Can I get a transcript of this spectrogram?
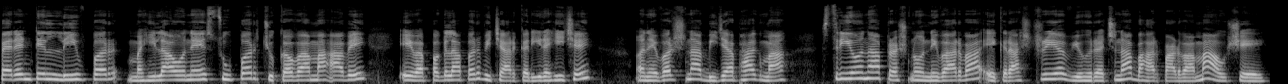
પેરેન્ટિલ લીવ પર મહિલાઓને સુપર ચૂકવવામાં આવે એવા પગલાં પર વિચાર કરી રહી છે અને વર્ષના બીજા ભાગમાં સ્ત્રીઓના પ્રશ્નો નિવારવા એક રાષ્ટ્રીય વ્યૂહરચના બહાર પાડવામાં આવશે.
